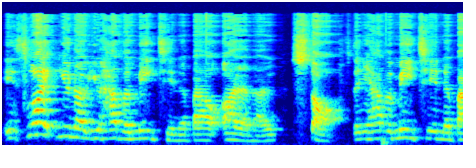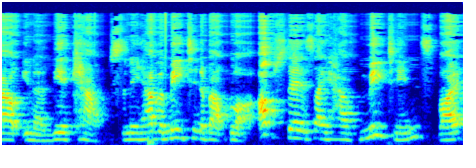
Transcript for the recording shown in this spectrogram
it's like, you know, you have a meeting about, I don't know, staff. Then you have a meeting about, you know, the accounts. And you have a meeting about blah. Upstairs, they have meetings, right?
